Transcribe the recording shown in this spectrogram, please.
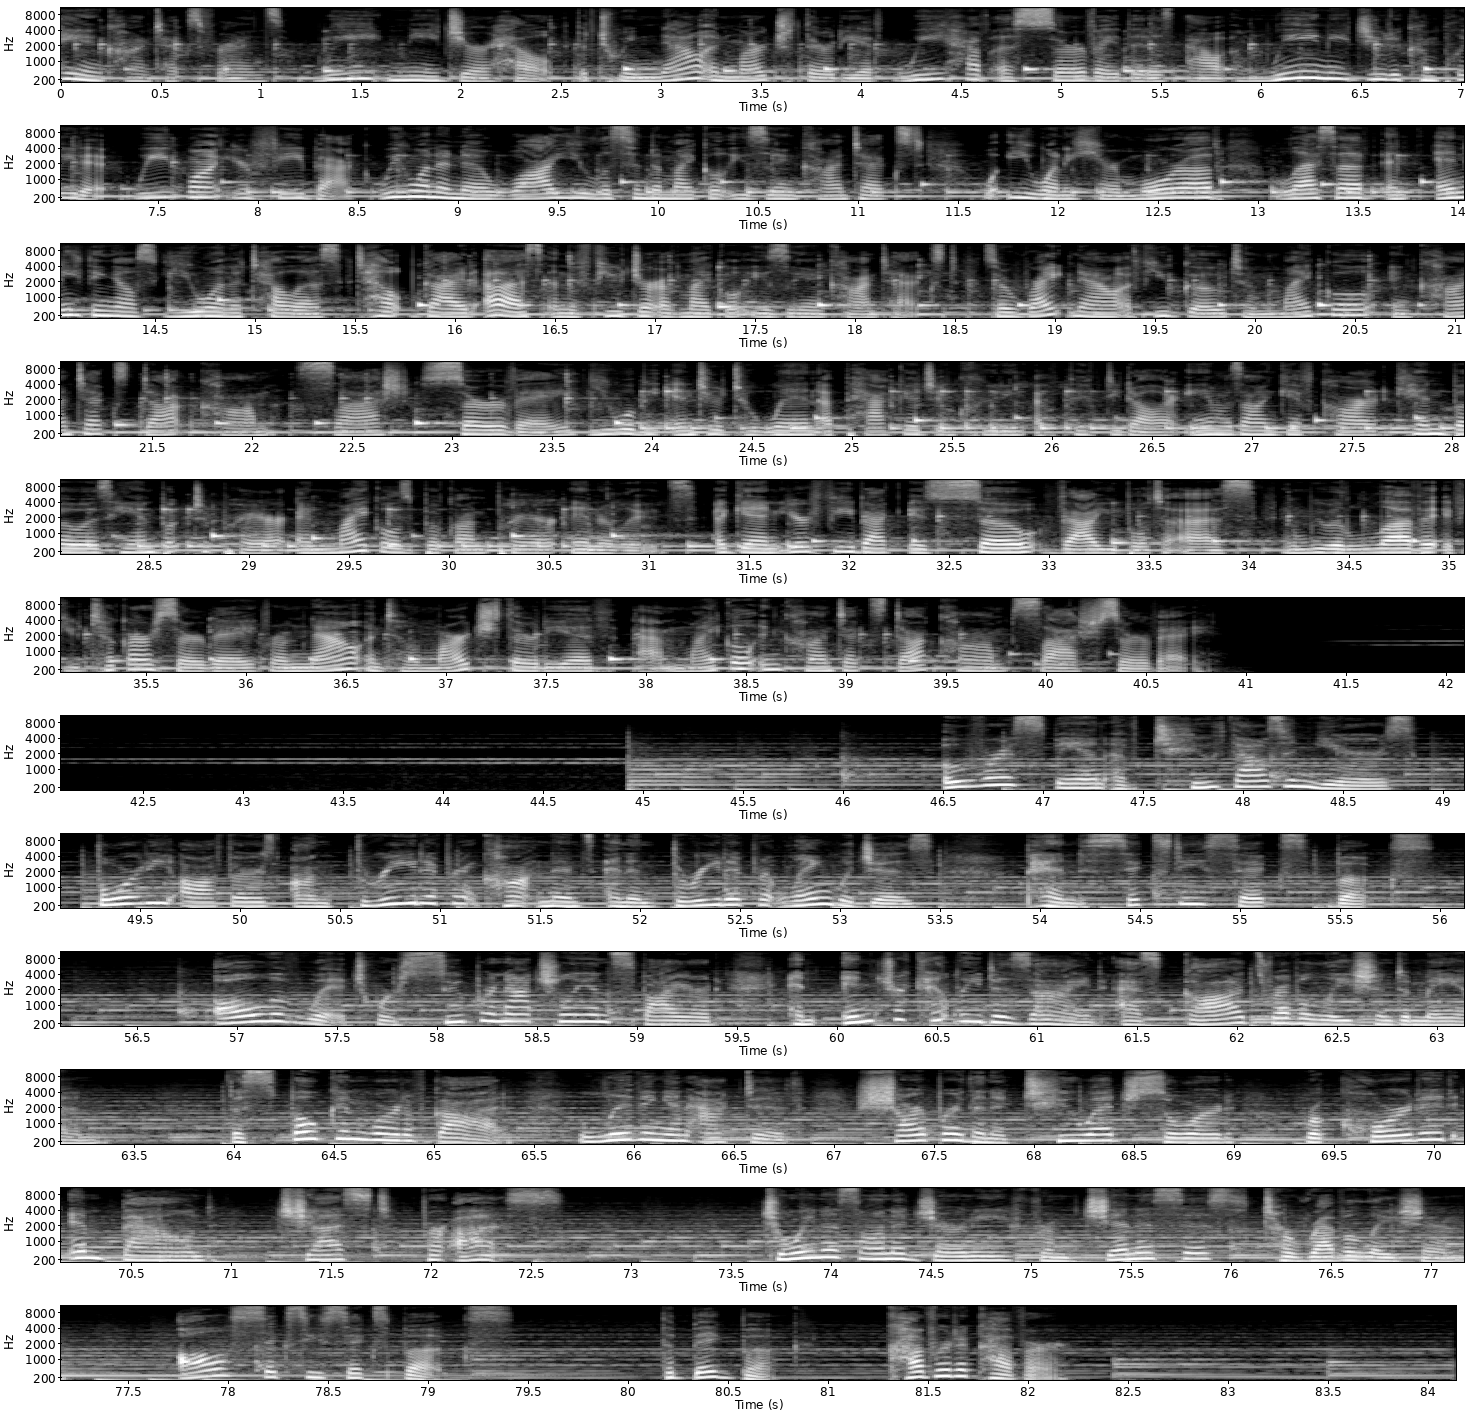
Hey, in context, friends, we need your help. Between now and March 30th, we have a survey that is out and we need you to complete it. We want your feedback. We want to know why you listen to Michael Easley in context, what you want to hear more of, less of, and anything else you want to tell us to help guide us in the future of Michael Easley in context. So right now, if you go to michaelincontext.com slash survey, you will be entered to win a package including a $50 Amazon gift card, Ken Boa's Handbook to Prayer, and Michael's book on prayer interludes. Again, your feedback is so valuable to us, and we would love it if you took our survey from now until March 30th at michaelincontext.com slash survey. Over a span of 2,000 years, 40 authors on three different continents and in three different languages penned 66 books all of which were supernaturally inspired and intricately designed as God's revelation to man. The spoken word of God, living and active, sharper than a two edged sword, recorded and bound just for us. Join us on a journey from Genesis to Revelation, all 66 books. The Big Book, cover to cover.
